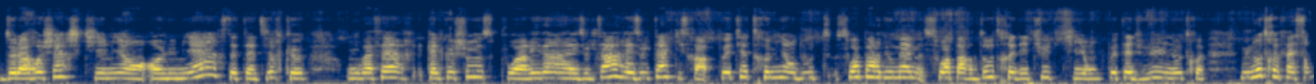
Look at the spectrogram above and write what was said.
de la recherche qui est mis en, lumière, c'est-à-dire que on va faire quelque chose pour arriver à un résultat, résultat qui sera peut-être mis en doute soit par nous-mêmes, soit par d'autres études qui ont peut-être vu une autre, une autre façon.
